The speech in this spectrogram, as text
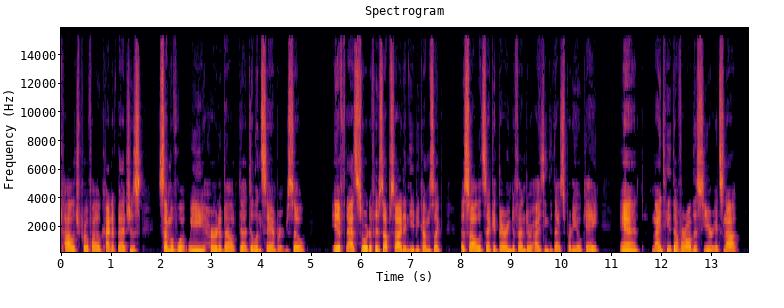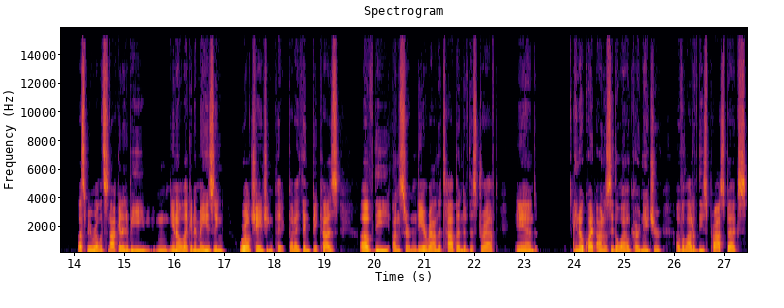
college profile kind of matches some of what we heard about uh, Dylan Samberg. So if that's sort of his upside and he becomes like a solid second pairing defender, I think that that's pretty okay. And 19th overall this year, it's not let's be real, it's not going to be, mm, you know, like an amazing world changing pick. But I think because of the uncertainty around the top end of this draft and, you know, quite honestly, the wild card nature of a lot of these prospects,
